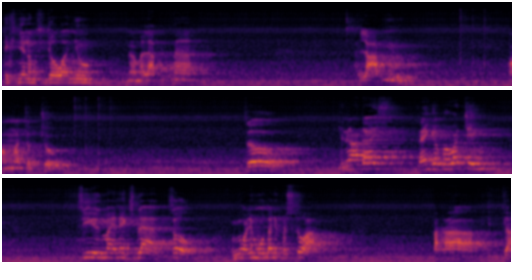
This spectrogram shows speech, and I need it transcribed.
Text nyo lang si jowa nyo na malapit na. I love you. Mama Chop Chop. So, yun nga guys. Thank you for watching. See you in my next vlog. So, huwag nyo kalimutan ni Presto ah. Para pitid ka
